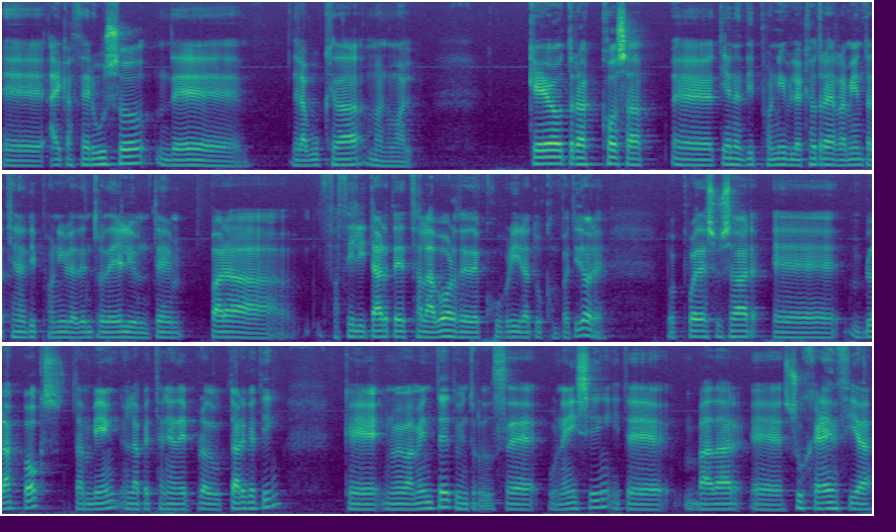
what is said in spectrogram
eh, hay que hacer uso de, la búsqueda manual. ¿Qué otras cosas eh, tienes disponibles, qué otras herramientas tienes disponibles dentro de 10 para facilitarte esta labor de descubrir a tus competidores? Pues puedes usar eh, Blackbox también en la pestaña de Product Targeting, que nuevamente tú introduces un async y te va a dar eh, sugerencias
